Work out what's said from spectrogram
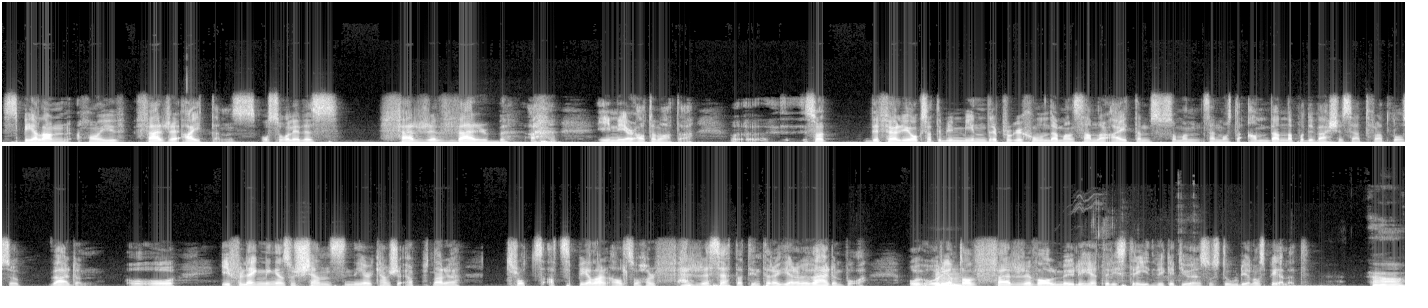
spelaren har ju färre items och således färre verb i Near Automata. Så att det följer också att det blir mindre progression där man samlar items som man sen måste använda på diverse sätt för att låsa upp världen. Och, och I förlängningen så känns ner kanske öppnare trots att spelaren alltså har färre sätt att interagera med världen på och, och rent mm. av färre valmöjligheter i strid, vilket ju är en så stor del av spelet. Ja,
